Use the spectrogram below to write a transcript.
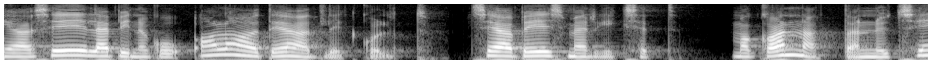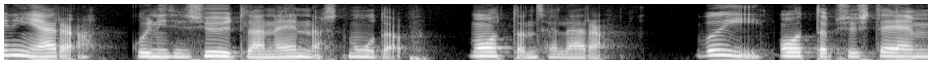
ja seeläbi nagu alateadlikult seab eesmärgiks, et ma kannatan nüüd seni ära, kuni see süüdlane ennast muudab. Ma ootan selle ära. või ootab süsteem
